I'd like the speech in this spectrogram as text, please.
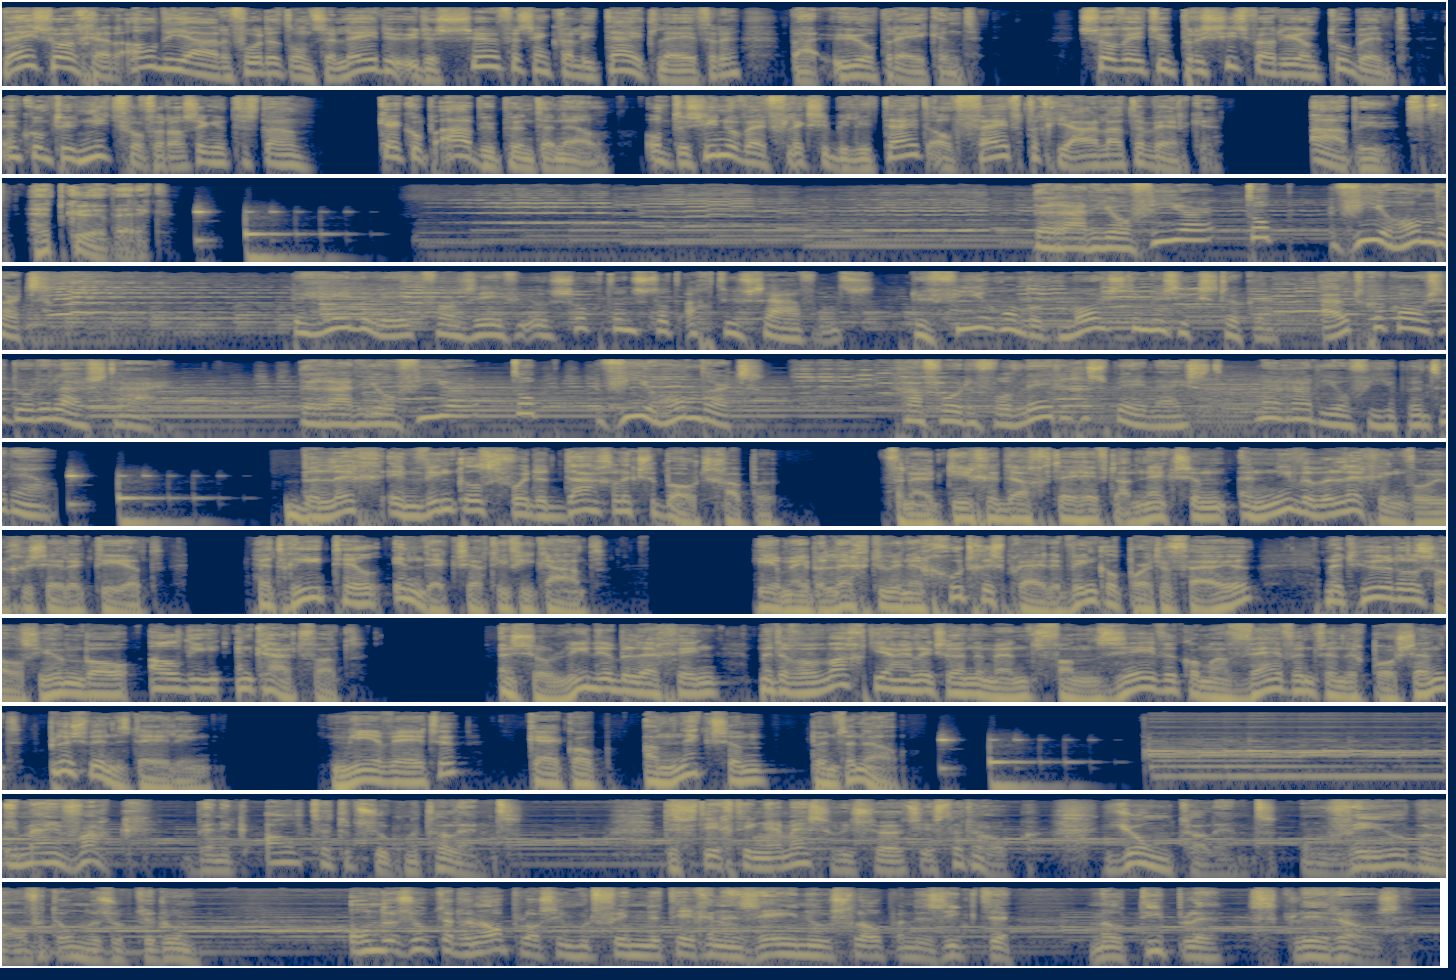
Wij zorgen er al die jaren voor dat onze leden u de service en kwaliteit leveren waar u op rekent. Zo weet u precies waar u aan toe bent en komt u niet voor verrassingen te staan. Kijk op abu.nl om te zien hoe wij flexibiliteit al 50 jaar laten werken. ABU, het keurwerk. De Radio 4 Top 400. De hele week van 7 uur s ochtends tot 8 uur s avonds. De 400 mooiste muziekstukken, uitgekozen door de luisteraar. De Radio 4 Top 400. Ga voor de volledige speellijst naar radio4.nl. Beleg in winkels voor de dagelijkse boodschappen. Vanuit die gedachte heeft Annexum een nieuwe belegging voor u geselecteerd. Het Retail Index Certificaat. Hiermee belegt u in een goed gespreide winkelportefeuille... met huurders als Jumbo, Aldi en Kruidvat. Een solide belegging met een verwacht jaarlijks rendement van 7,25% plus winstdeling. Meer weten? Kijk op annexum.nl. In mijn vak ben ik altijd op zoek naar talent. De stichting MS Research is dat ook. Jong talent om veelbelovend onderzoek te doen. Onderzoek dat een oplossing moet vinden tegen een zenuwslopende ziekte... multiple sclerose.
